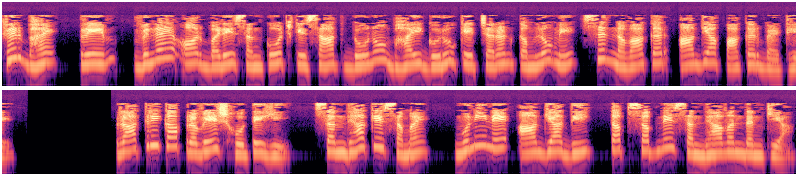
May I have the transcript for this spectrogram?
फिर भय प्रेम, विनय और बड़े संकोच के साथ दोनों भाई गुरु के चरण कमलों में सिर नवाकर आज्ञा पाकर बैठे। रात्रि का प्रवेश होते ही, संध्या के समय, मुनि ने आज्ञा दी, तब सबने संध्यावंदन किया।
